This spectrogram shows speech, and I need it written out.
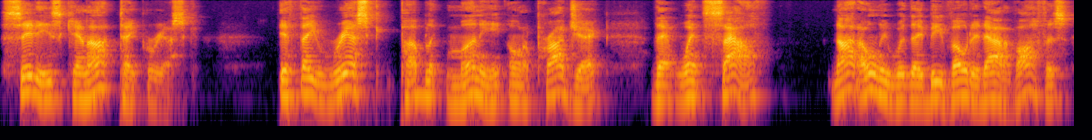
cities cannot take risk. If they risk public money on a project that went south, not only would they be voted out of office,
